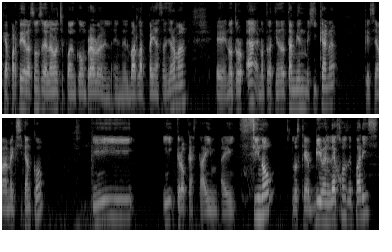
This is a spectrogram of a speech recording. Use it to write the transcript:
Que a partir de las 11 de la noche pueden comprarlo en el, en el bar La Peña San Germain. en, otro, ah, en otra tienda también mexicana, que se llama Mexican Co. Y, y creo que hasta ahí, ahí. Si no, los que viven lejos de París,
